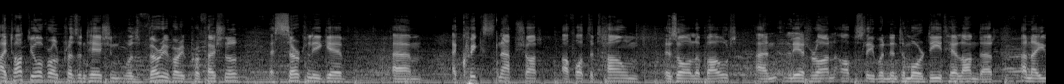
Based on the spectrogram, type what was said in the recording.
I thought the overall presentation was very, very professional. It certainly gave um, a quick snapshot of what the town is all about, and later on, obviously, went into more detail on that. And I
